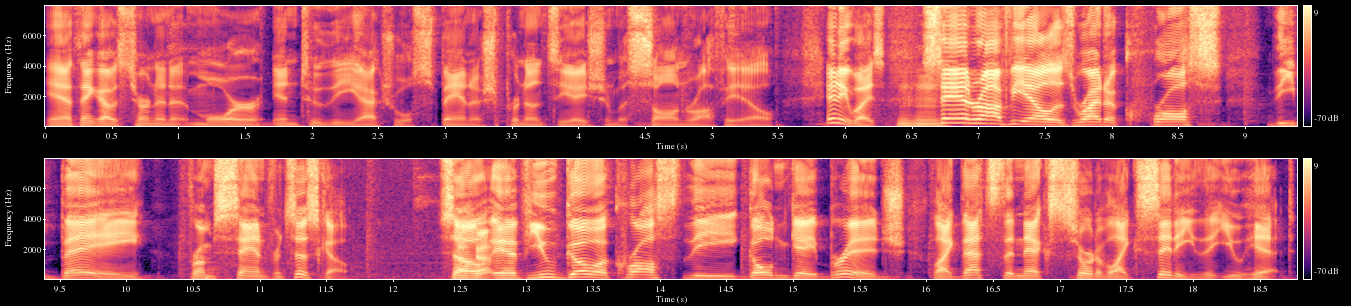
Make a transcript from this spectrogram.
Yeah, I think I was turning it more into the actual Spanish pronunciation with San Rafael. Anyways, San Rafael is right across the bay from San Francisco. So Okay. if you go across the Golden Gate Bridge, like that's the next sort of like city that you hit.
